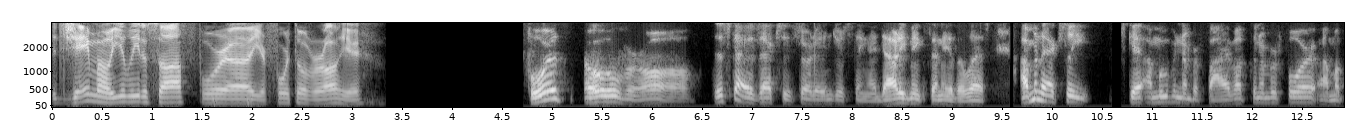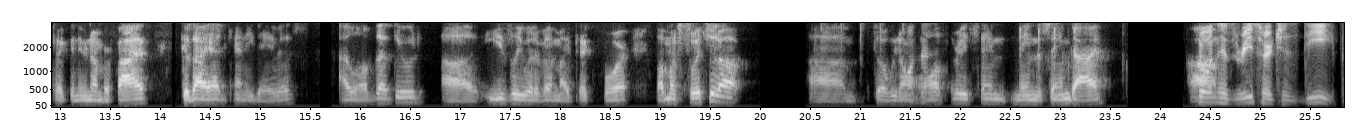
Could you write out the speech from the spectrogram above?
JMO, you lead us off for uh, your fourth overall here. Fourth overall. This guy is actually sort of interesting. I doubt he makes any of the list. I'm gonna actually skip. I'm moving number five up to number four. I'm gonna pick a new number five because I had Kenny Davis. I love that dude. Uh, easily would have been my pick four. But I'm gonna switch it up. Um, so we don't Okay. all three same name the same guy. Showing Um, his research is deep.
